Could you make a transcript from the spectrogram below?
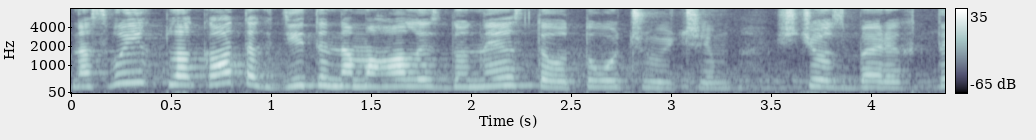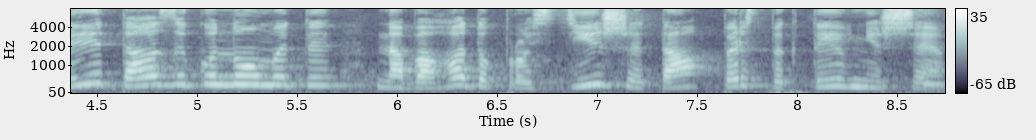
На своїх плакатах діти намагались донести оточуючим, що зберегти та зекономити набагато простіше та перспективніше.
